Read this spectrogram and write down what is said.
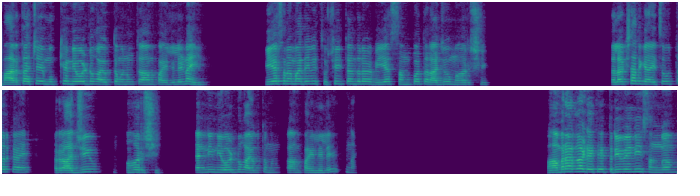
भारताचे मुख्य निवडणूक आयुक्त म्हणून काम पाहिलेले नाही? V. S. Ramadevi Sushilchandra V. S. Sampath Rajiv Maharshi. तर लक्षात घ्यायचं उत्तर काय? राजीव महर्षी. त्यांनी निवडणूक आयुक्त म्हणून काम पाहिलेले नाही. भामरागड येथे त्रिवेणी संगम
